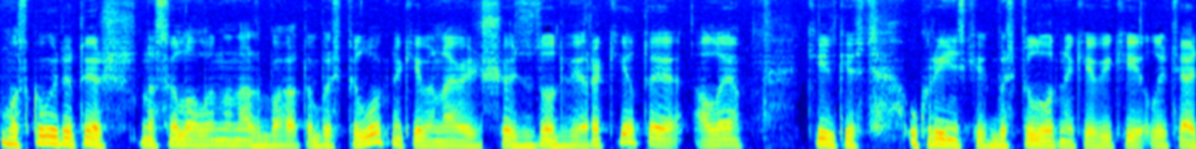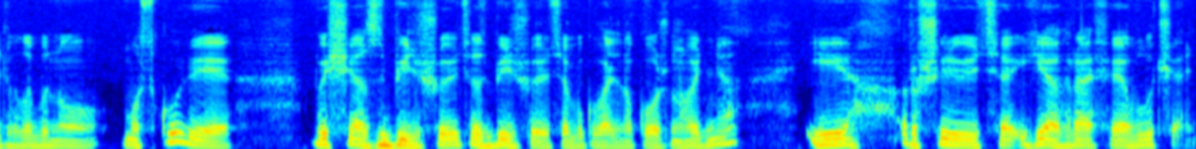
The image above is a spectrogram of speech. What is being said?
Московити теж насилали на нас багато безпілотників, і навіть щось зо дві ракети, але кількість українських безпілотників, які летять в глибину Московії, весь час збільшується, збільшується буквально кожного дня. І розширюється географія влучань.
